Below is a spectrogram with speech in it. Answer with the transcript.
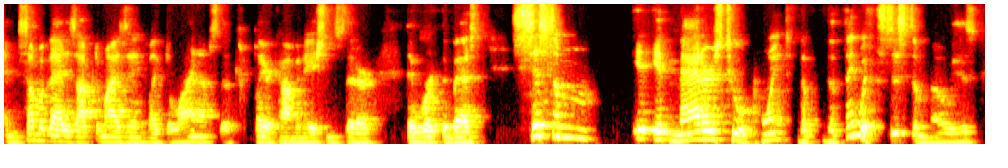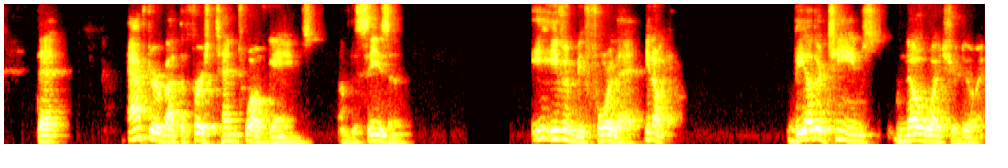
and some of that is optimizing like the lineups, the player combinations that are, that work the best. System, it, it matters to a point. The, the thing with system though is that after about the first 10, 12 games of the season, even before that, you know, the other teams know what you're doing,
